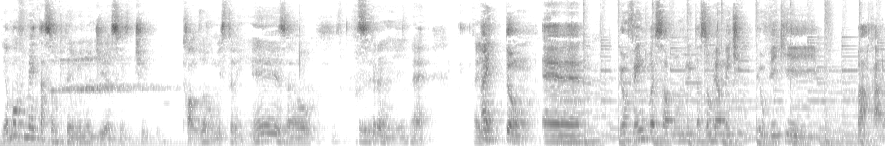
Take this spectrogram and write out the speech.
E a movimentação que teve no dia, assim, te causou alguma estranheza? Ou... Foi Sim. grande, hein? É. Aí, Ah, então, é, eu vendo essa movimentação, realmente eu vi que. Bah, cara,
